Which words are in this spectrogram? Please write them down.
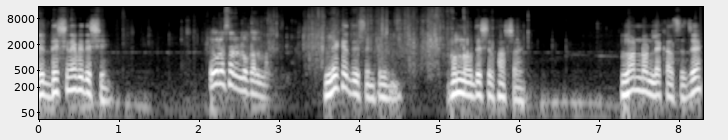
এর দেশি না বিদেশি? এগুলো স্যার লোকাল মাল। লিখে দিয়েছেন তো। অন্য দেশের ভাষায়। লন্ডন লেখা আছে যে।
